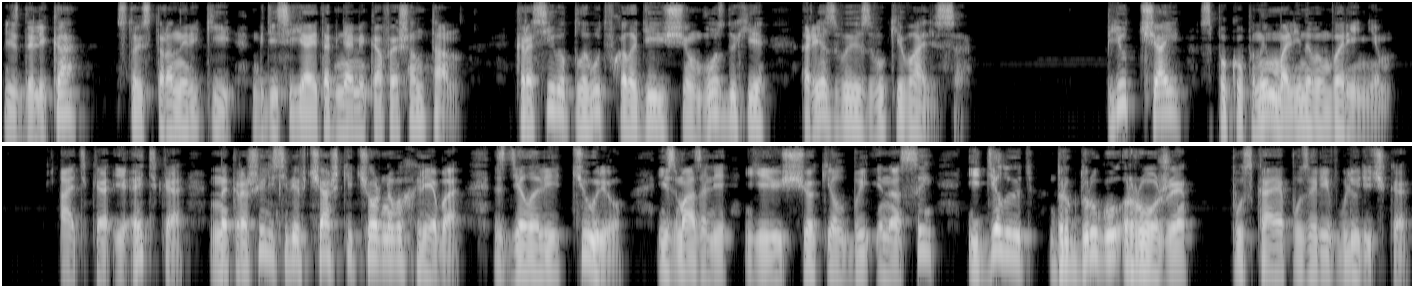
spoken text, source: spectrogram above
Издалека, с той стороны реки, где сияет огнями кафе «Шантан», красиво плывут в холодеющем воздухе резвые звуки вальса. Пьют чай с покупным малиновым вареньем. Атька и Этька накрошили себе в чашки черного хлеба, сделали тюрю, измазали ею щеки, лбы и носы и делают друг другу рожи, пуская пузыри в блюдечко.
